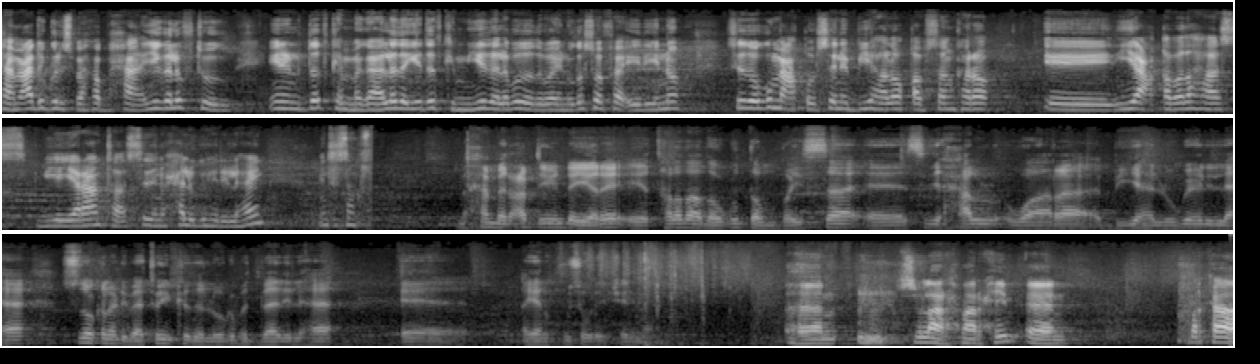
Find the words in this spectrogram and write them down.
jaamacadda golis baa ka baxaan iyaga laftoodu inaynu dadka magaalada iyo dadka miyada labadoodaba aynu uga soo faa'iideyno sida ugu macquulsane biyaha loo qabsan karo iyo caqabadahaas biyo yaraanta sidaynu xal uga heli lahayn. Intaasaan maxamed cabdi indhayare ee taladaada ugu dambaysa sidii xal waara biyaha looga heli lahaa sidoo kalena dhibaatooyinkooda looga badbaadi lahaa ayaan kugu soo wareejinaynaa. Bismi raxmaan raxiim markaa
